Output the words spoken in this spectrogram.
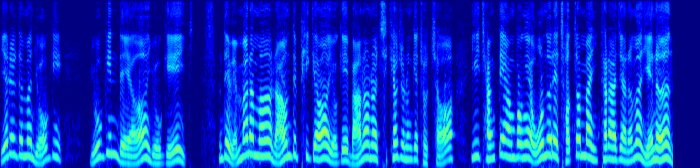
예를 들면 여기 여기인데요. 여기 근데 웬만하면 라운드 피겨 여기 만 원을 지켜주는 게 좋죠. 이 장대 양봉에 오늘의 저점만 이탈하지 않으면 얘는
